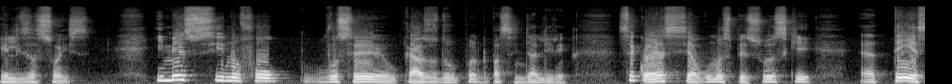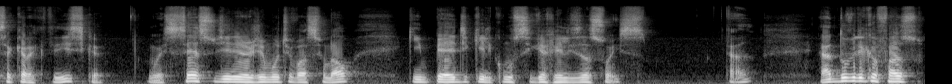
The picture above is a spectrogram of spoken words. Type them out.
realizações? E mesmo se não for você, o caso do, do paciente da Lilian, você conhece algumas pessoas que é, têm essa característica, um excesso de energia motivacional que impede que ele consiga realizações. Tá? A dúvida que eu faço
